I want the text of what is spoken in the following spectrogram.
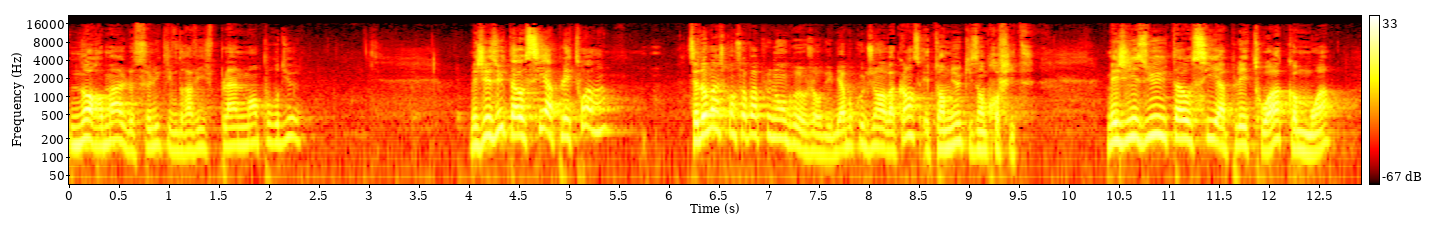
normal de celui qui voudra vivre pleinement pour Dieu. Mais Jésus t'a aussi appelé toi. Hein. C'est dommage qu'on ne soit pas plus nombreux aujourd'hui. Il y a beaucoup de gens en vacances et tant mieux qu'ils en profitent. Mais Jésus t'a aussi appelé toi, comme moi.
